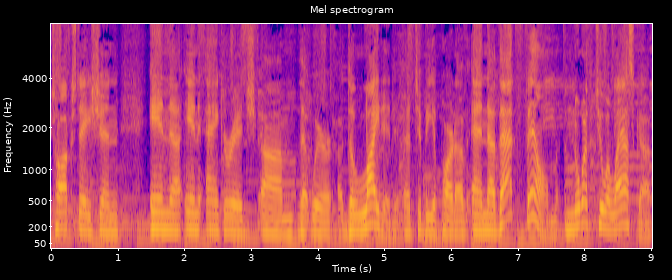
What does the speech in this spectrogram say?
talk station in uh, in Anchorage um, that we're delighted uh, to be a part of. And uh, that film, North to Alaska,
